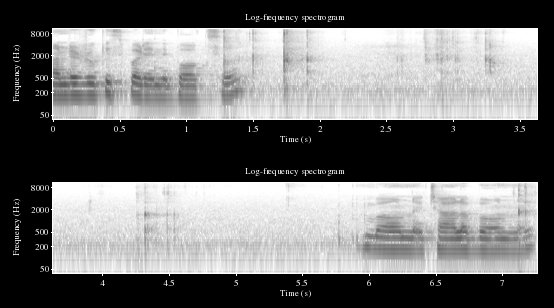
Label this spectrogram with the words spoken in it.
హండ్రెడ్ రూపీస్ పడింది బాక్స్. బాగున్నాయి చాలా బాగున్నాయి.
